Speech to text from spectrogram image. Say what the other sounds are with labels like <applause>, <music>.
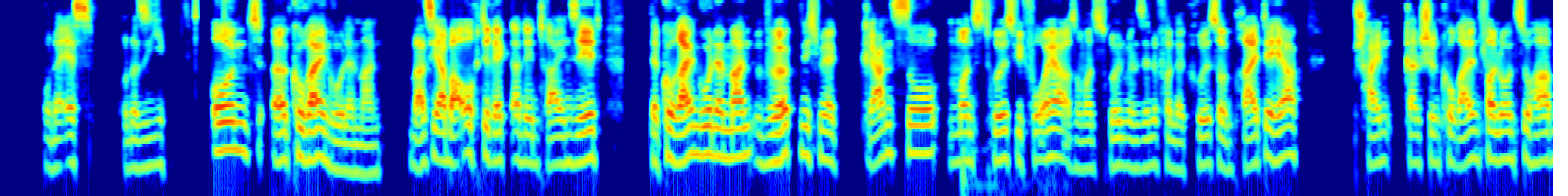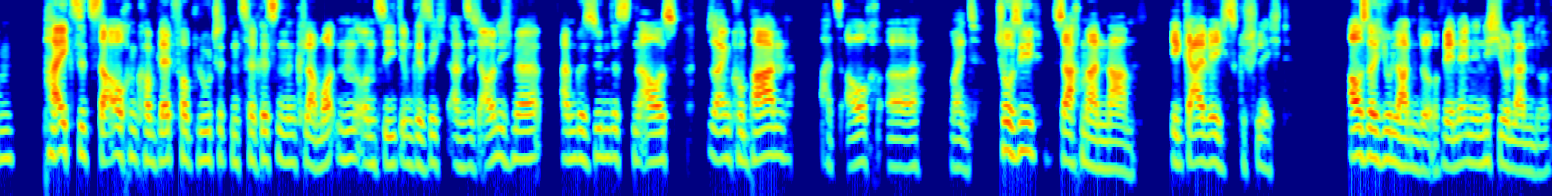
Oder es oder sie. Und äh, Korallengolem-Mann. Was ihr aber auch direkt an den dreien seht, der Korallengolem-Mann wirkt nicht mehr ganz so monströs wie vorher, also monströs im Sinne von der Größe und Breite her. Scheint ganz schön Korallen verloren zu haben. Pike sitzt da auch in komplett verbluteten, zerrissenen Klamotten und sieht im Gesicht an sich auch nicht mehr am gesündesten aus. Sein Kumpan hat's auch, äh, meint, Josie, sag mal einen Namen. Egal welches Geschlecht. Außer Yolando. Wir nennen ihn nicht Yolando.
